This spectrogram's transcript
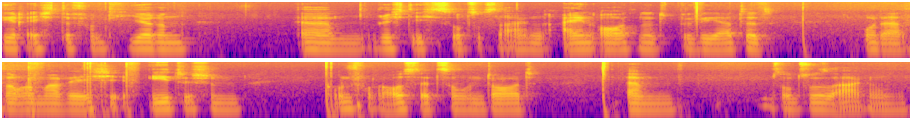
die Rechte von Tieren ähm, richtig sozusagen einordnet, bewertet oder sagen wir mal, welche ethischen Grundvoraussetzungen dort ähm, sozusagen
